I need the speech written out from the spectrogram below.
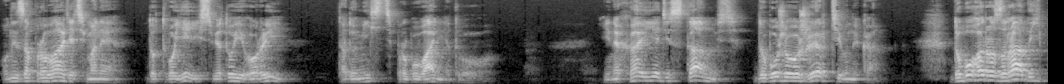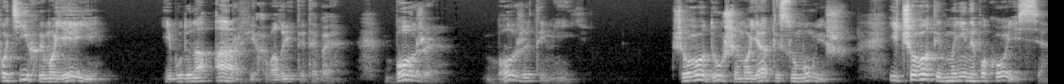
вони запровадять мене до Твоєї святої гори та до місць пробування Твого. І нехай я дістанусь до Божого жертівника, до Бога розради й потіхи моєї, і буду на арфі хвалити Тебе. Боже, Боже ти мій. Чого, душе моя, ти сумуєш, і чого ти в мені непокоїшся?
